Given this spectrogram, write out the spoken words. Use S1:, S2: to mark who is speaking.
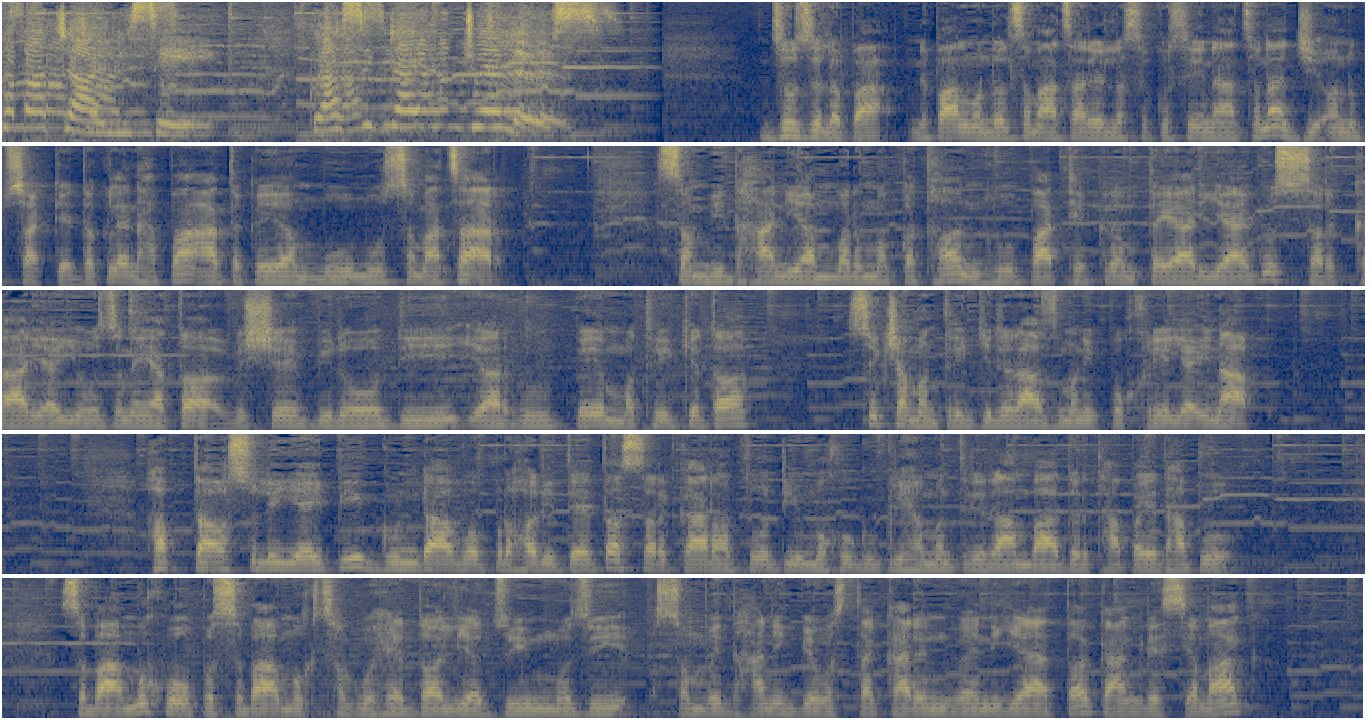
S1: समाचार लिसे classic diamond jewellers
S2: जोजुलपा नेपाल मण्डल समाचार लसको सेनाचना जी अनुप साक्य दक्लन हापा आतकय मुमु समाचार। संविधानीय मर्मकथन हु पाठ्यक्रम तयारियागु सरकार योजना त विषय विरोधी या रूपे मथुकेत शिक्षा मन्त्री गिरिराज मणि पोखरेल इनाप। हप्ता असुली याइपी गुण्डा व प्रहरी त सरकार तोटी मखुगु गृहमन्त्री रामबहादुर थापा धापु। सभामुख व उपसभामुख छगुहे दलीय जुइ मजी संवैधानिक व्यवस्था कार्यान्वयन या त काङ्ग्रेस यमाग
